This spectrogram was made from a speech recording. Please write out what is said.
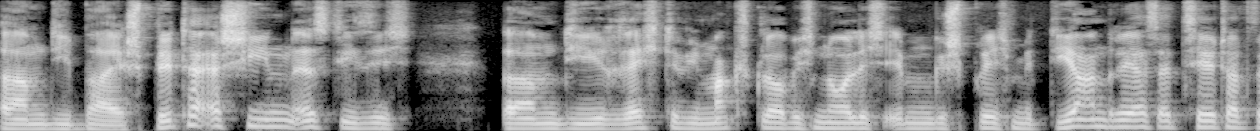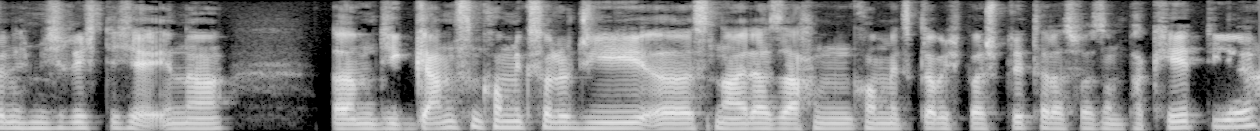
ähm, die bei Splitter erschienen ist, die sich ähm, die Rechte, wie Max, glaube ich, neulich im Gespräch mit dir, Andreas, erzählt hat, wenn ich mich richtig erinnere. Ähm, die ganzen Comixology äh, Snyder-Sachen kommen jetzt, glaube ich, bei Splitter. Das war so ein Paketdeal.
